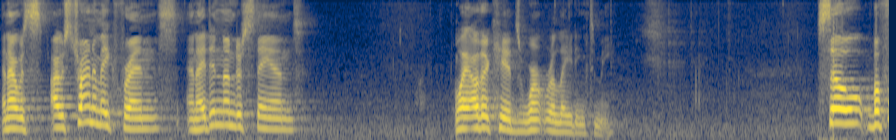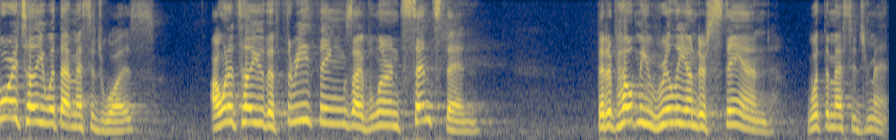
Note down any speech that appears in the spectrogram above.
and I was, I was trying to make friends, and I didn't understand why other kids weren't relating to me. So, before I tell you what that message was, I want to tell you the three things I've learned since then that have helped me really understand what the message meant.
